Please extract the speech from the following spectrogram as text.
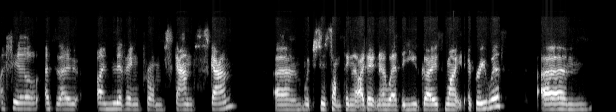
I feel as though I'm living from scan to scan, um, which is something that I don't know whether you guys might agree with. Um,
